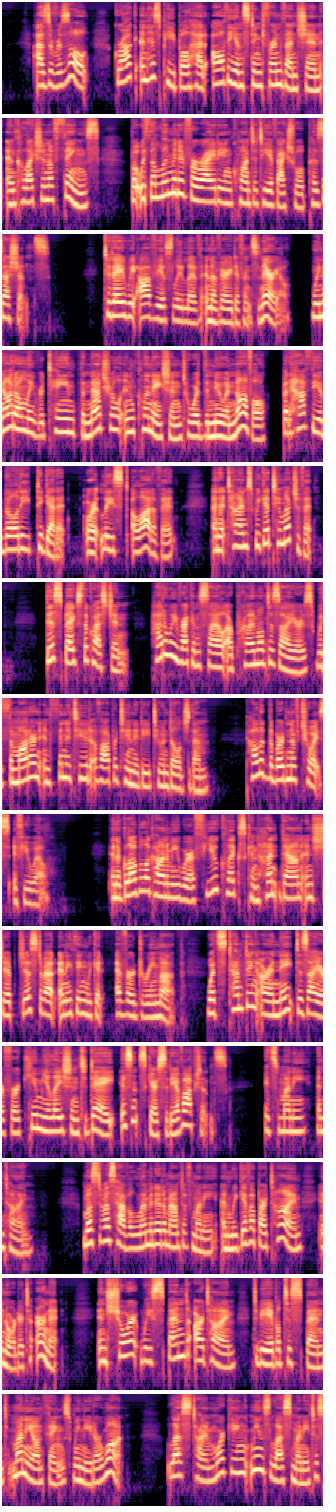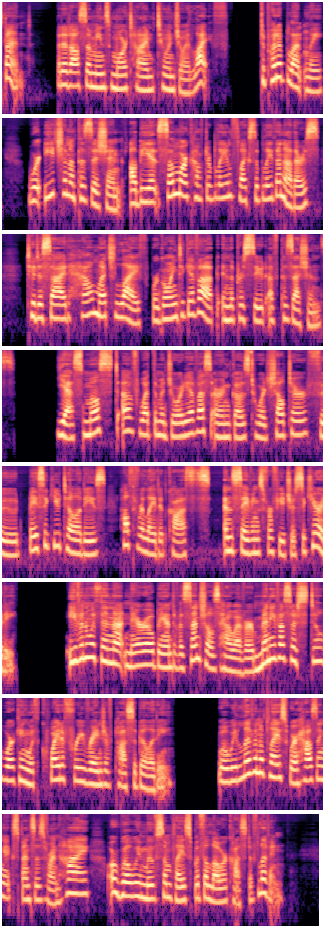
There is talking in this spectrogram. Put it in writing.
As a result, Grok and his people had all the instinct for invention and collection of things, but with a limited variety and quantity of actual possessions. Today, we obviously live in a very different scenario. We not only retain the natural inclination toward the new and novel, but have the ability to get it, or at least a lot of it, and at times we get too much of it. This begs the question how do we reconcile our primal desires with the modern infinitude of opportunity to indulge them? Call it the burden of choice, if you will. In a global economy where a few clicks can hunt down and ship just about anything we could ever dream up, what's tempting our innate desire for accumulation today isn't scarcity of options, it's money and time. Most of us have a limited amount of money, and we give up our time in order to earn it. In short, we spend our time to be able to spend money on things we need or want. Less time working means less money to spend, but it also means more time to enjoy life. To put it bluntly, we're each in a position, albeit some more comfortably and flexibly than others, to decide how much life we're going to give up in the pursuit of possessions. Yes, most of what the majority of us earn goes towards shelter, food, basic utilities, health related costs, and savings for future security. Even within that narrow band of essentials, however, many of us are still working with quite a free range of possibility. Will we live in a place where housing expenses run high, or will we move someplace with a lower cost of living?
